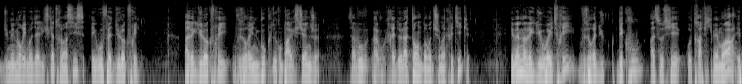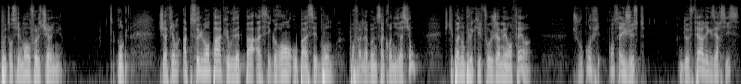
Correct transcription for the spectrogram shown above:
du memory model x86 et que vous faites du lock free. Avec du lock free, vous aurez une boucle de compare exchange, ça va vous créer de l'attente dans votre chemin critique. Et même avec du wait free, vous aurez des coûts associés au trafic mémoire et potentiellement au fault sharing. Donc, j'affirme absolument pas que vous n'êtes pas assez grand ou pas assez bon pour faire de la bonne synchronisation. Je ne dis pas non plus qu'il faut jamais en faire. Je vous conseille juste de faire l'exercice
